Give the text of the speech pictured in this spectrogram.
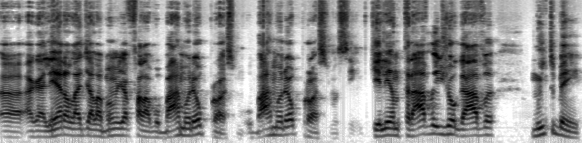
a, a, galera lá de Alabama já falava: o Barmore é o próximo, o Barmore é o próximo, assim. Porque ele entrava e jogava muito bem.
